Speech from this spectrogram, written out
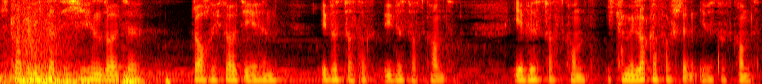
Ich glaube nicht, dass ich hier hin sollte. Doch, ich sollte hier hin. Ihr wisst, was das, ihr wisst, was kommt. Ihr wisst, was kommt. Ich kann mir locker vorstellen, ihr wisst, was kommt.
